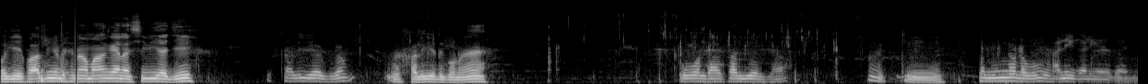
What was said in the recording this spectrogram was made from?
ஓகே பார்த்தீங்கன்னு சொன்னால் மாங்காய் நான் சிவியாஜி. களி ஏற்படும் களி எடுக்கணும். பூவண்டா களி இருக்கா ஓகே நின்னோட களி களி இருக்காது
